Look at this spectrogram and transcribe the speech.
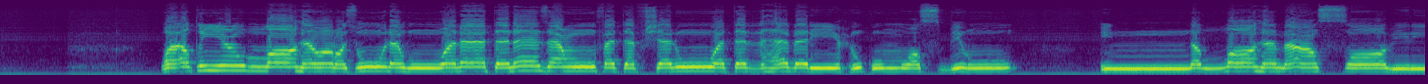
واطيعوا الله ورسوله ولا تنازعوا فتفشلوا وتذهب ريحكم واصبروا ان الله مع الصابرين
